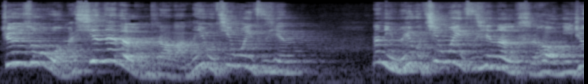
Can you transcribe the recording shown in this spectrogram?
就是说我们现在的人，知道吧？没有敬畏之心，那你没有敬畏之心的时候，你就。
